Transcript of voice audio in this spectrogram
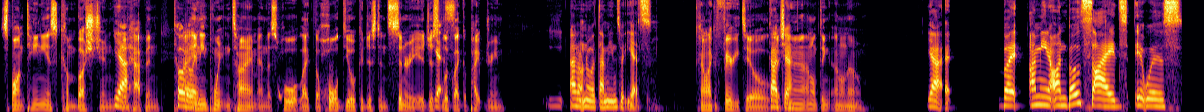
spontaneous combustion Yeah, could happen totally. at any point in time, and this whole like the whole deal could just incinerate. It just Yes. looked like a pipe dream, I don't know what that means, but yes, kind of like a fairy tale. like, Gotcha. eh, I don't think I don't know. Yeah. But I mean, on both sides, it was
